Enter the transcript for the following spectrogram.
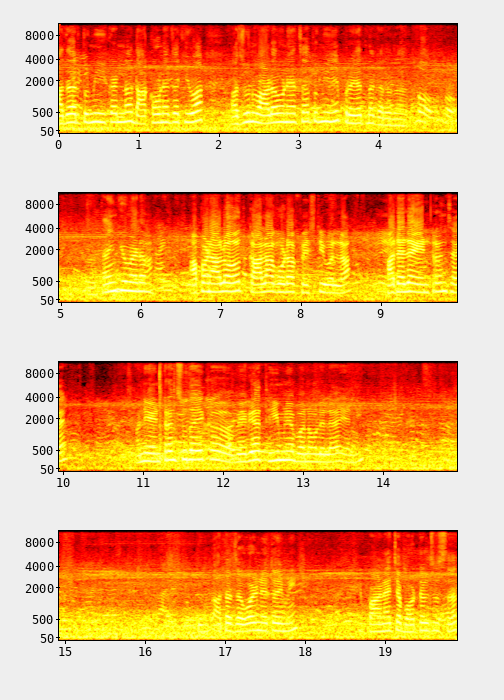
आदर तुम्ही इकडनं दाखवण्याचा किंवा अजून वाढवण्याचा तुम्ही हे प्रयत्न करत आहात. हो हो. थँक्यू मॅडम आपण आलो आहोत काला घोडा फेस्टिवलला हा त्याचा एंट्रन्स आहे. आणि एंट्रन्ससुद्धा एक वेगळ्या थीमने बनवलेला आहे यांनी. आता जवळ नेतोय मी. पाण्याच्या बॉटल्स असतात.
